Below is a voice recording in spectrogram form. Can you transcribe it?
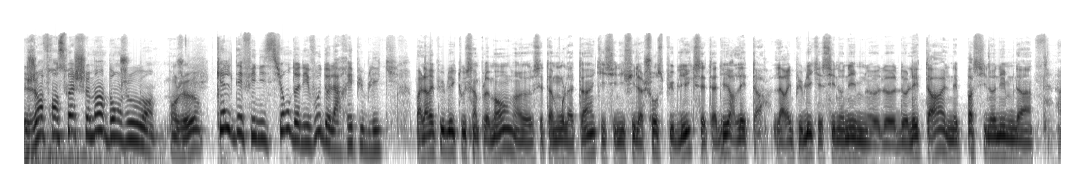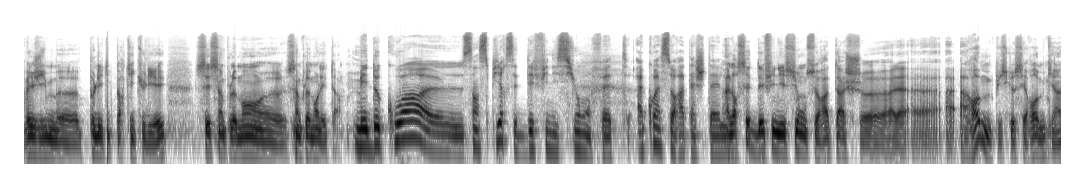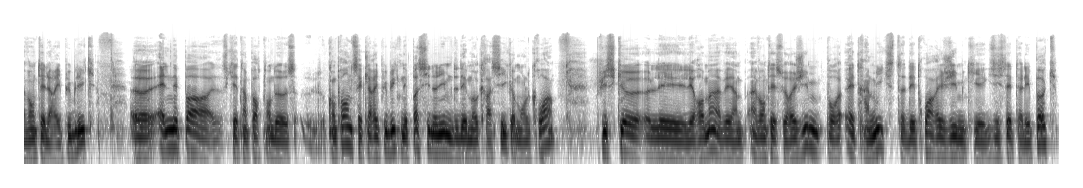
Jean-François Chemin, bonjour. Bonjour. Quelle définition donnez-vous de la République? Bah, La République, tout simplement, euh, c'est un mot latin qui signifie la chose publique, c'est-à-dire l'État. La République est synonyme de, l'État, elle n'est pas synonyme d'un régime euh, politique particulier, c'est simplement, euh, simplement l'État. Mais de quoi s'inspire cette définition, en fait? À quoi se rattache-t-elle? Alors, cette définition se rattache à, à, Rome, puisque c'est Rome qui a inventé la République. elle n'est pas, ce qui est important de comprendre, c'est que la République n'est pas synonyme de démocratie, comme on le croit, puisque les, les Romains avaient inventé ce régime pour être un mixte des trois régimes qui existaient à l'époque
